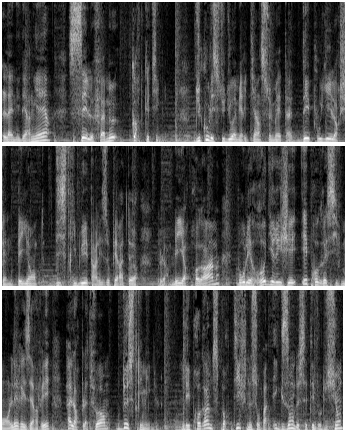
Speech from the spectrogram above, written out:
l'année dernière. C'est le fameux cord cutting. Du coup, les studios américains se mettent à dépouiller leurs chaînes payantes distribuées par les opérateurs de leurs meilleurs programmes pour les rediriger et progressivement les réserver à leur plateforme de streaming. Les programmes sportifs ne sont pas exempts de cette évolution,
